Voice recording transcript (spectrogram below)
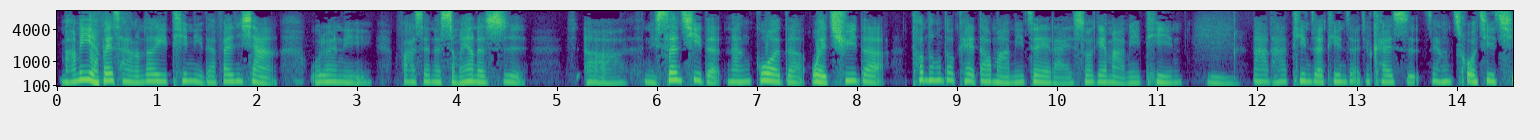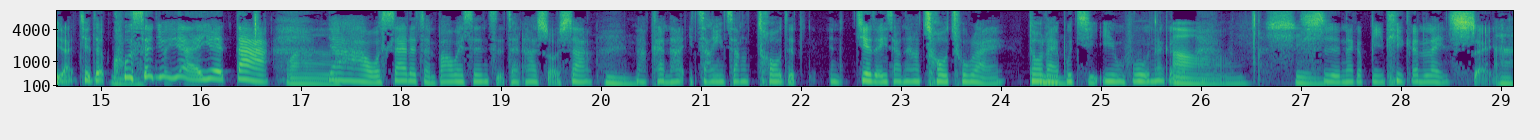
妈咪也非常乐意听你的分享。无论你发生了什么样的事啊，你生气的、难过的、委屈的。”通通都可以到妈咪这里来说给妈咪听，嗯，那他听着听着就开始这样啜泣起来，接着哭声就越来越大，哇。呀！我塞了整包卫生纸在他手上，嗯，那看他一张一张抽着，嗯，接着一张那样抽出来，都来不及应付那个，哦，是。是那个鼻涕跟泪水，嗯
